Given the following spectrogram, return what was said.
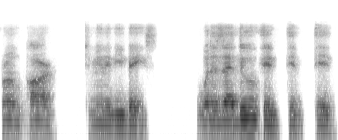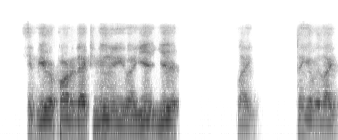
from our community base. What does that do? If if it. If you're a part of that community, like you're you're like think of it like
